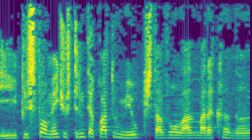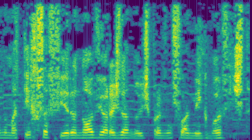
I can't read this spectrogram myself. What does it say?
E principalmente os 34 mil que estavam lá no Maracanã numa terça-feira, 9 horas da noite, para ver um Flamengo Boa Vista.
